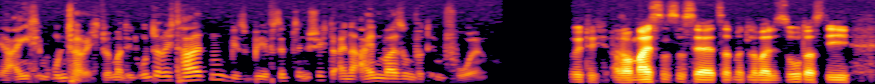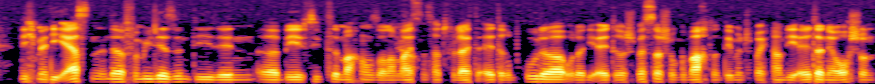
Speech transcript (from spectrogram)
ja eigentlich im Unterricht. Wenn man den Unterricht halten, diese BF17-Geschichte, eine Einweisung wird empfohlen. Richtig. Aber meistens ist ja jetzt halt mittlerweile so, dass die nicht mehr die ersten in der Familie sind, die den äh, BF17 machen, sondern Ja. meistens hat vielleicht der ältere Bruder oder die ältere Schwester schon gemacht und dementsprechend haben die Eltern ja auch schon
